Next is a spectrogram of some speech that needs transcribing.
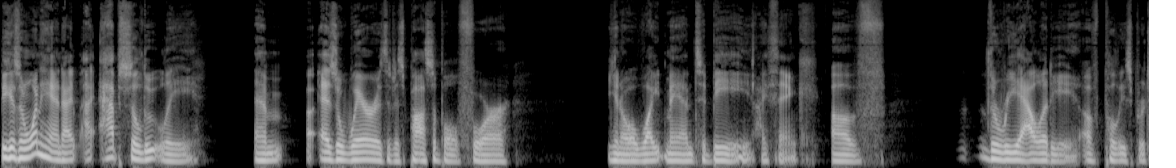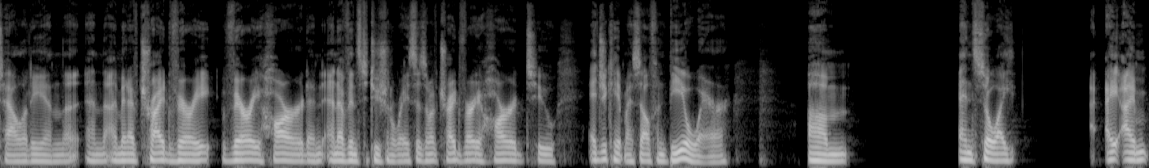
because on one hand I, I absolutely am as aware as it is possible for you know a white man to be, I think, of the reality of police brutality and the and the, I mean I've tried very very hard and and of institutional racism. I've tried very hard to educate myself and be aware. Um and so I I, I'm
